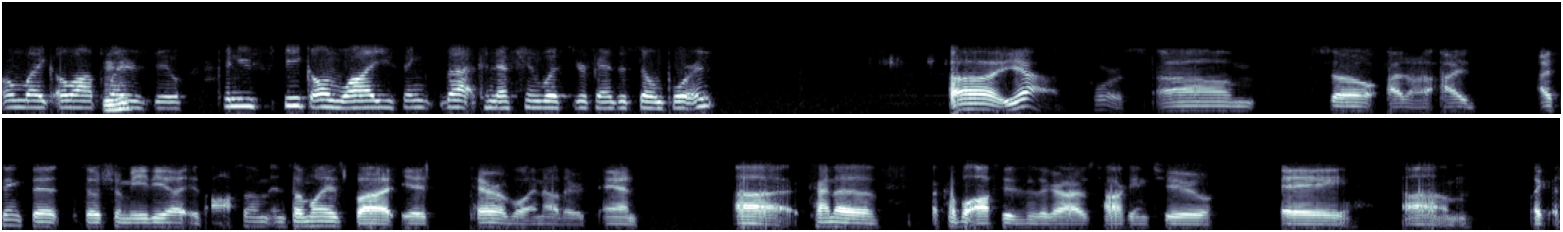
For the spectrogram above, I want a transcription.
unlike a lot of Mhm. players do. Can you speak on why you think that connection with your fans is so important? Uh, yeah, of course. Um, so I don't know. I I think that social media is awesome in some ways, but it's terrible in others. And uh, kind of a couple off seasons ago, I was talking to a um, like a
